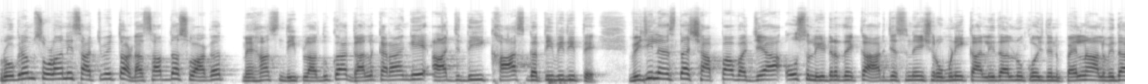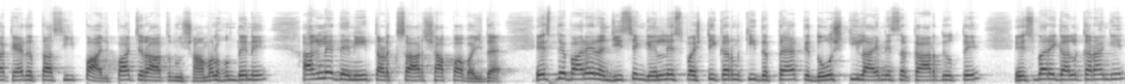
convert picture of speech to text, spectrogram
ਪ੍ਰੋਗਰਾਮ 16 ਨੇ ਸੱਚ ਵਿੱਚ ਤੁਹਾਡਾ ਸਭ ਦਾ ਸਵਾਗਤ। ਮੈਂ ਹਾਂ ਸੰਦੀਪ ਲਾਦੂਕਾ। ਗੱਲ ਕਰਾਂਗੇ ਅੱਜ ਦੀ ਖਾਸ ਗਤੀਵਿਧੀ ਤੇ। ਵਿਜੀਲੈਂਸ ਦਾ ਛਾਪਾ ਵੱਜਿਆ ਉਸ ਲੀਡਰ ਦੇ ਘਰ, ਜਿਸ ਨੇ ਸ਼੍ਰੋਮਣੀ ਅਕਾਲੀ ਦਲ ਨੂੰ ਕੁਝ ਦਿਨ ਪਹਿਲਾਂ ਅਲਵਿਦਾ ਕਹਿ ਦਿੱਤਾ ਸੀ, ਭਾਜਪਾ 'ਚ ਰਾਤ ਨੂੰ ਸ਼ਾਮਲ ਹੁੰਦੇ ਨੇ। ਅਗਲੇ ਦਿਨ ਹੀ ਤੜਕਸਾਰ ਛਾਪਾ ਵੱਜਦਾ ਹੈ। ਇਸ ਦੇ ਬਾਰੇ ਰਣਜੀਤ ਸਿੰਘ ਗਿੱਲ ਨੇ ਸਪਸ਼ਟੀਕਰਨ ਕੀ ਦਿੱਤਾ ਹੈ ਤੇ ਦੋਸ਼ ਕੀ ਲਾਏ ਨੇ ਸਰਕਾਰ ਦੇ ਉੱਤੇ? ਇਸ ਬਾਰੇ ਗੱਲ ਕਰਾਂਗੇ।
